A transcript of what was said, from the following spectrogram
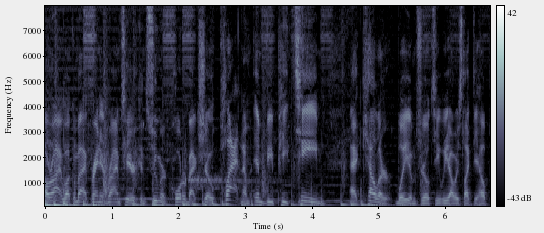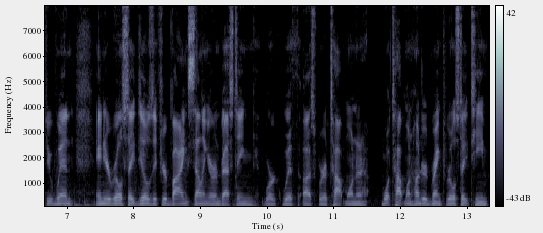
All right, welcome back. Brandon Rimes here, Consumer Quarterback Show Platinum MVP team at Keller Williams Realty. We always like to help you win in your real estate deals. If you're buying, selling, or investing, work with us. We're a top one top 100 ranked real estate team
